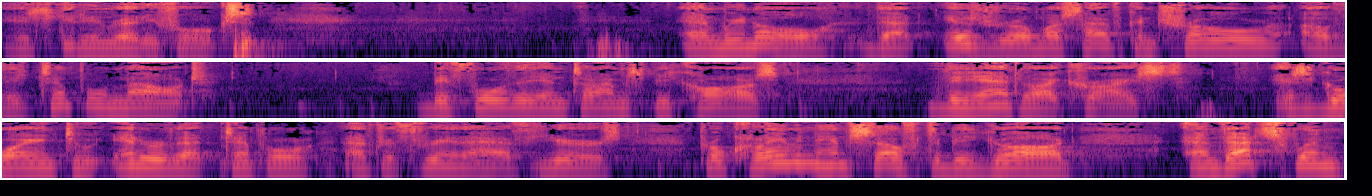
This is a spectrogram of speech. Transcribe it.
It's getting ready, folks. And we know that Israel must have control of the Temple Mount before the end times because the Antichrist is going to enter that temple after three and a half years, proclaiming himself to be God And that's when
